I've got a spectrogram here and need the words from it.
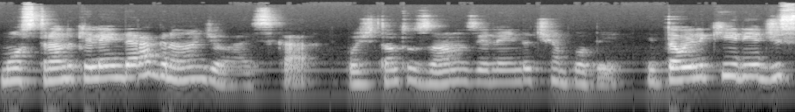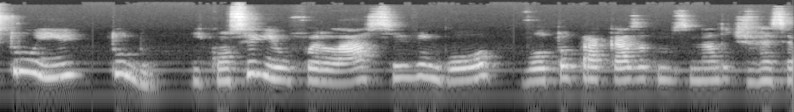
Mostrando que ele ainda era grande lá, esse cara. Depois de tantos anos, ele ainda tinha poder. Então ele queria destruir tudo. E conseguiu. Foi lá, se vingou, voltou para casa como se nada tivesse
